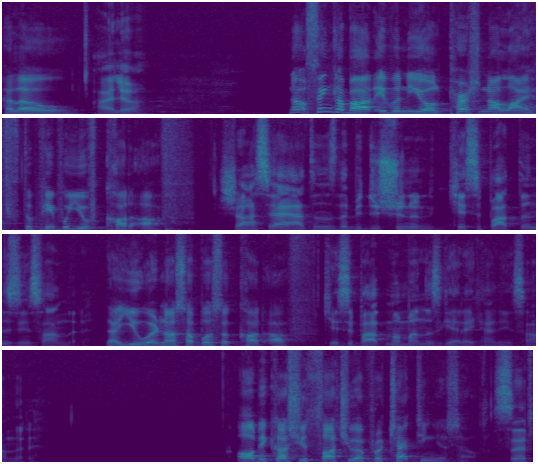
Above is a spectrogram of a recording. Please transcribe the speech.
Hello? Alo. No, think about even your personal life, the people you've cut off Şahsi hayatınızda bir düşünün. Kesip attığınız insanları. that you were not supposed to cut off. Kesip atmamanız gereken insanları. All because you thought you were protecting yourself. Sırf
